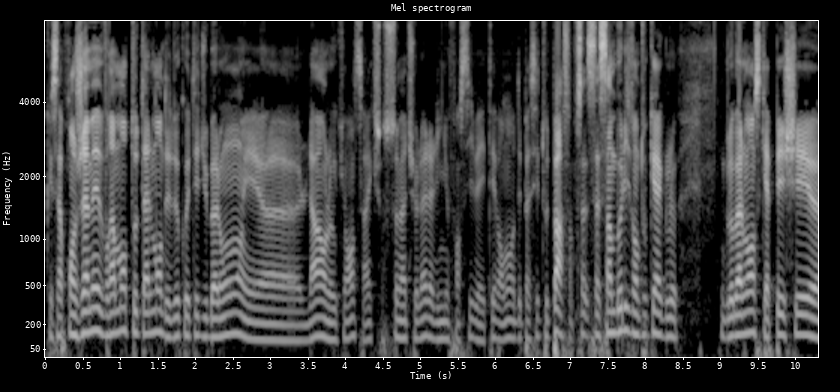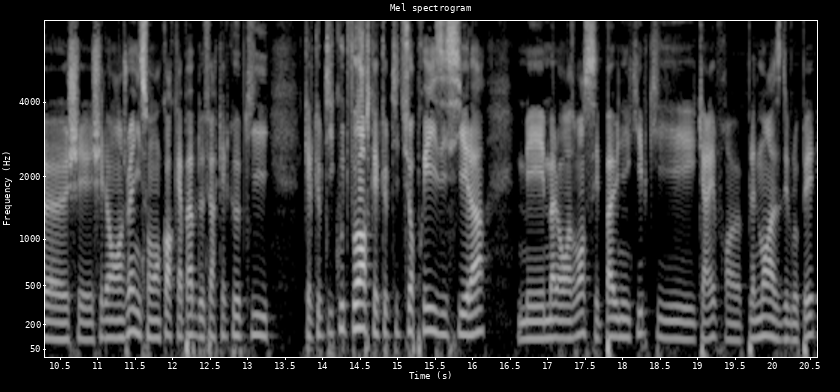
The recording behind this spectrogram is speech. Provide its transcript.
que ça prend jamais vraiment totalement des deux côtés du ballon et euh, là, en l'occurrence, c'est vrai que sur ce match-là, la ligne offensive a été vraiment dépassée de toutes parts. Ça, symbolise en tout cas globalement ce qui a pêché euh, chez, chez les Orangemen. Ils sont encore capables de faire quelques petits, quelques petits coups de force, quelques petites surprises ici et là, mais malheureusement, c'est pas une équipe qui, qui arrive pleinement à se développer.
